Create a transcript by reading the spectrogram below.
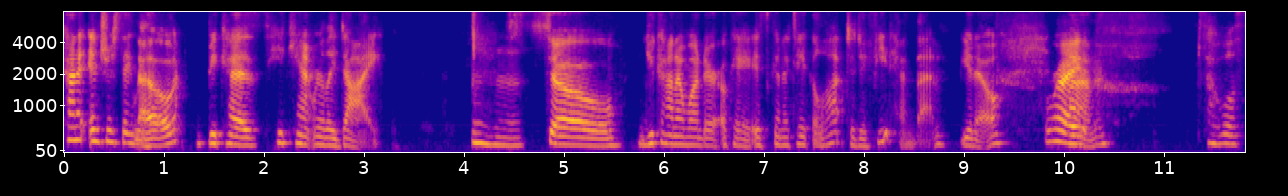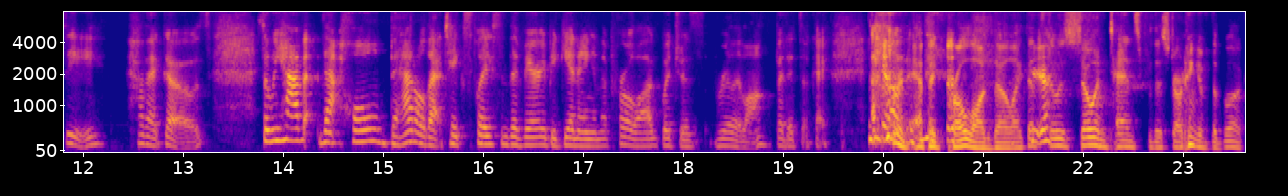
kind of interesting though, because he can't really die. Mhm. So you kind of wonder, okay, it's going to take a lot to defeat him then, you know? Right. Um, so we'll see how that goes. So we have that whole battle that takes place in the very beginning in the prologue, which was really long, but it's okay. What an epic prologue, though. Like that, Yeah. it was so intense for the starting of the book.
